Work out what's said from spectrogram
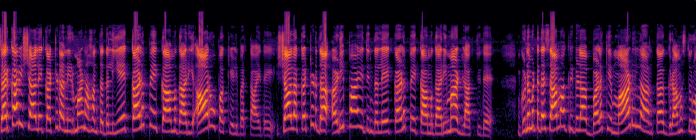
ಸರ್ಕಾರಿ ಶಾಲೆ ಕಟ್ಟಡ ನಿರ್ಮಾಣ ಹಂತದಲ್ಲಿಯೇ ಕಳಪೆ ಕಾಮಗಾರಿ ಆರೋಪ ಕೇಳಿ ಬರ್ತಾ ಇದೆ. ಶಾಲಾ ಕಟ್ಟಡದ ಅಡಿಪಾಯದಿಂದಲೇ ಕಳಪೆ ಕಾಮಗಾರಿ ಮಾಡಲಾಗ್ತಿದೆ. ಗುಣಮಟ್ಟದ ಸಾಮಗ್ರಿಗಳ ಬಳಕೆ ಮಾಡಿಲ್ಲ ಅಂತ ಗ್ರಾಮಸ್ಥರು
